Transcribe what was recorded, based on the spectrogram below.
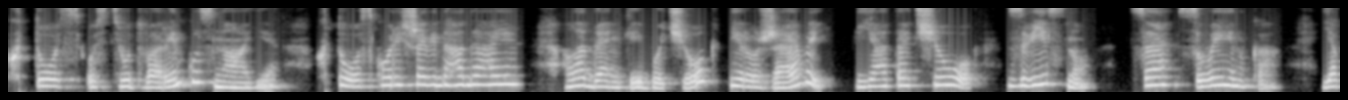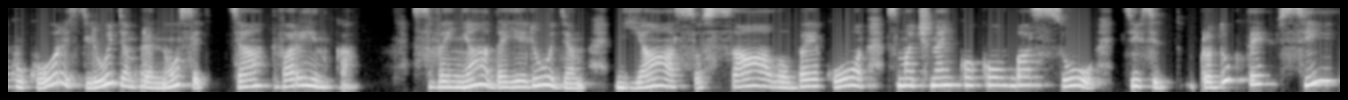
Хтось ось цю тваринку знає, хто скоріше відгадає? Гладенький бочок і рожевий п'ятачок. Звісно, це свинка, яку користь людям приносить ця тваринка. Свиня дає людям м'ясо, сало, бекон, смачненько ковбасу. Ці всі продукти всі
